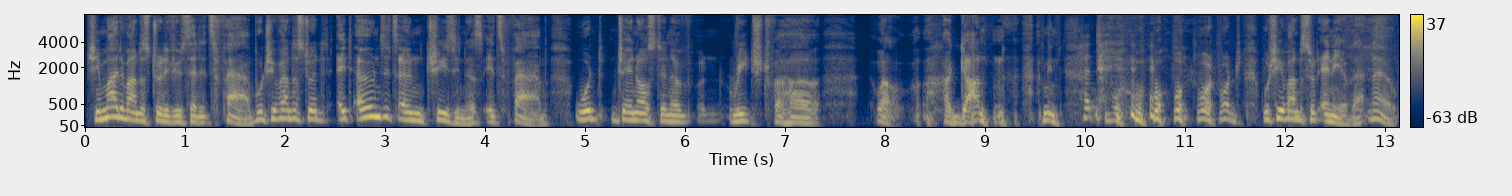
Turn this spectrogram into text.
She might have understood if you said it's fab. Would she have understood it? It owns its own cheesiness. It's fab. Would Jane Austen have reached for her, well, a gun? I mean, what, what, what, what, would she have understood any of that? No.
